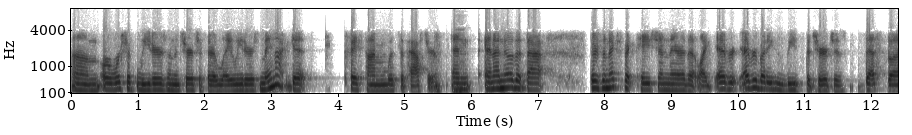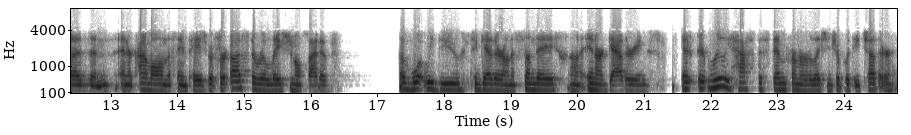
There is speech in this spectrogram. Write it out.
um, or worship leaders in the church, if they're lay leaders, may not get FaceTime with the pastor, and and I know that that there's an expectation there that like every everybody who leads the church is best buds and and are kind of all on the same page. But for us, the relational side of of what we do together on a Sunday uh, in our gatherings, it, it really has to stem from a relationship with each other.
